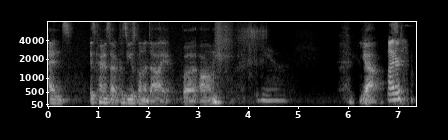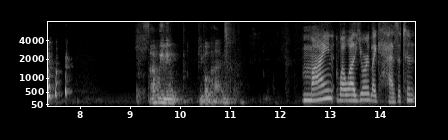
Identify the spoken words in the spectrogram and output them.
and it's kind of sad because he's gonna die. But um, Yeah. Yeah, Minor stop leaving people behind. Mine, well, while you're like hesitant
